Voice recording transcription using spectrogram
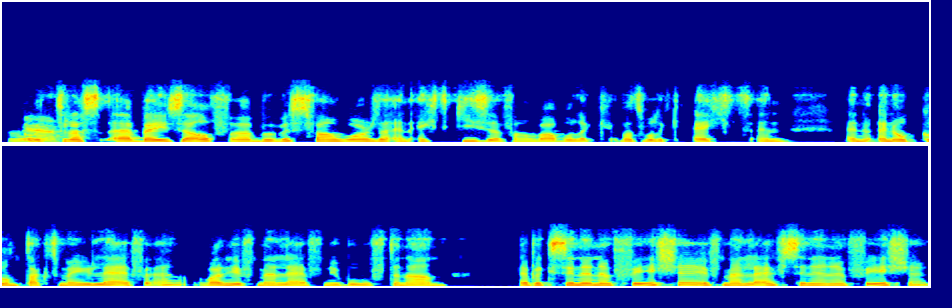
Ja. Trust, uh, bij jezelf uh, bewust van worden en echt kiezen van wat wil ik, wat wil ik echt. En, en, en ook contact met je lijf. Hè? Waar heeft mijn lijf nu behoefte aan? Heb ik zin in een feestje? Heeft mijn lijf zin in een feestje?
